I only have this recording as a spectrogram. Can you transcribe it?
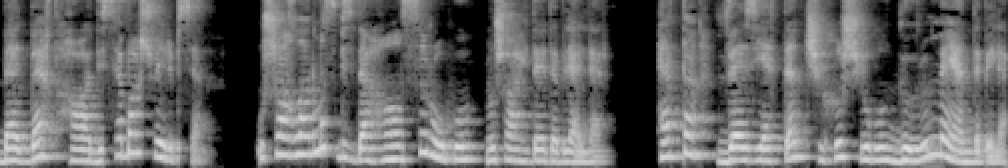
bədbəxt hadisə baş veribsə, uşaqlarımız bizdə hansı ruhu müşahidə edə bilərlər? Hətta vəziyyətdən çıxış yolu görünməyəndə belə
